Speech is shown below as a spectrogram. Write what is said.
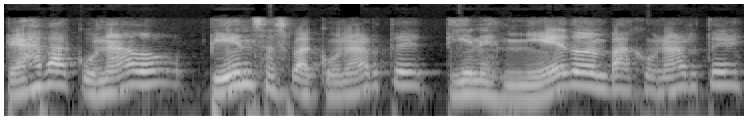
¿Te has vacunado? ¿Piensas vacunarte? ¿Tienes miedo en vacunarte?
